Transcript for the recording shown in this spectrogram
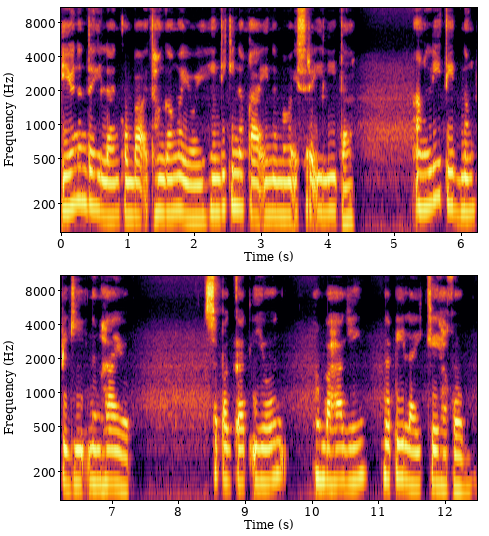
Iyon ang dahilan kung bakit hanggang ngayon hindi kinakain ng mga Israelita ang litid ng pigi ng hayop sapagkat iyon ang bahaging napilay kay Jacob.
